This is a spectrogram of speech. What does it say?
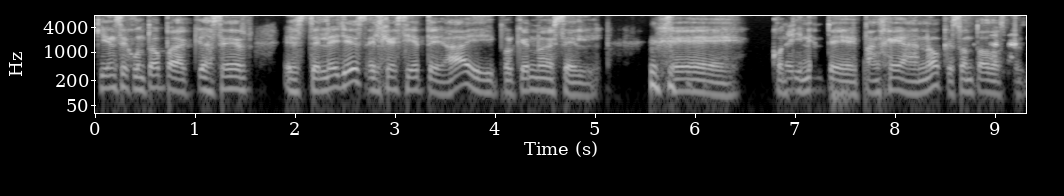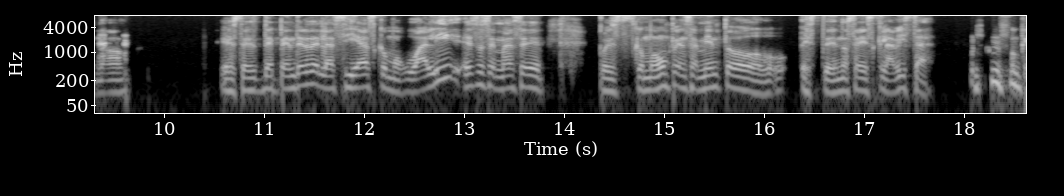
quién se juntó para hacer este leyes, el G7. Ay, ¿por qué no es el G continente Pangea, ¿no? Que son todos, pues no. Este, depender de las IAs como Wally, eso se me hace pues como un pensamiento, este, no sé, esclavista. Ok,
